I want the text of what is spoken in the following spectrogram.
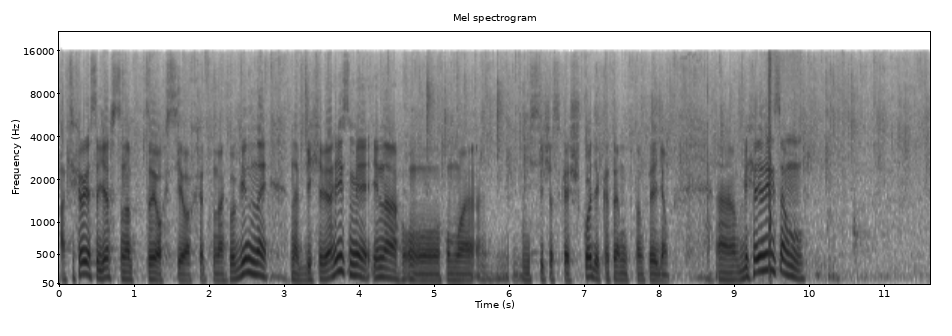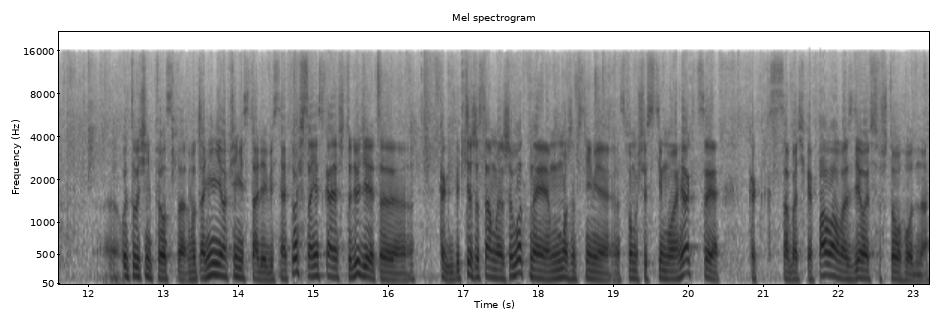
А психология содержится на трех силах. Это на глубинной, на бихевиоризме и на гуманистической школе, к которой мы потом перейдем. Э, бихевиоризм э, это очень просто. Вот они вообще не стали объяснять творчество, они сказали, что люди это как бы те же самые животные, мы можем с ними с помощью стимула реакции, как собачка Павлова, сделать все, что угодно.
